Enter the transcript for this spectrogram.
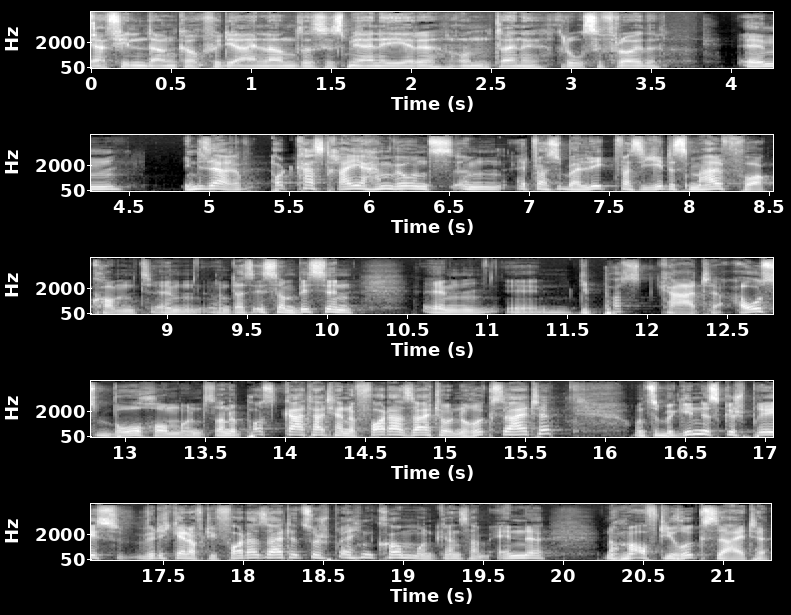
Ja, vielen Dank auch für die Einladung. Das ist mir eine Ehre und eine große Freude. Ähm, in dieser Podcast-Reihe haben wir uns ähm, etwas überlegt, was jedes Mal vorkommt. Ähm, und das ist so ein bisschen ähm, äh, die Postkarte aus Bochum. Und so eine Postkarte hat ja eine Vorderseite und eine Rückseite. Und zu Beginn des Gesprächs würde ich gerne auf die Vorderseite zu sprechen kommen und ganz am Ende nochmal auf die Rückseite.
